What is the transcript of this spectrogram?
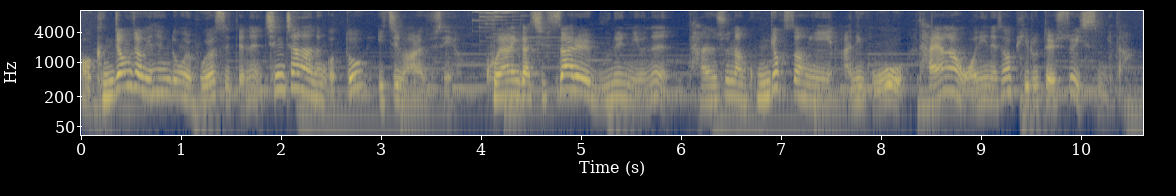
어, 긍정적인 행동을 보였을 때는 칭찬하는 것도 잊지 말아주세요. 고양이가 집사를 무는 이유는 단순한 공격성이 아니고 다양한 원인에서 비롯될 수 있습니다.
